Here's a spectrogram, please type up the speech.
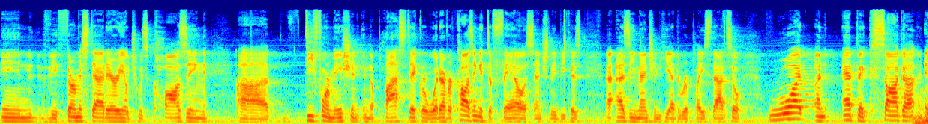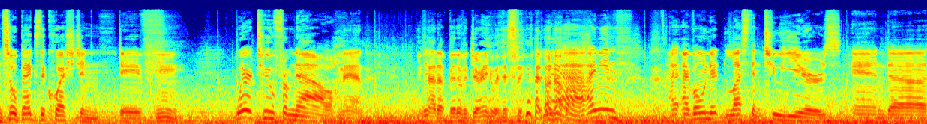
in the thermostat area, which was causing uh, deformation in the plastic or whatever, causing it to fail essentially because as he mentioned, he had to replace that. So what an epic saga. And so begs the question, Dave, Mm. where to from now? Man, you've had a bit of a journey with this thing. I don't know. Yeah, I mean, I, I've owned it less than two years, and uh,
